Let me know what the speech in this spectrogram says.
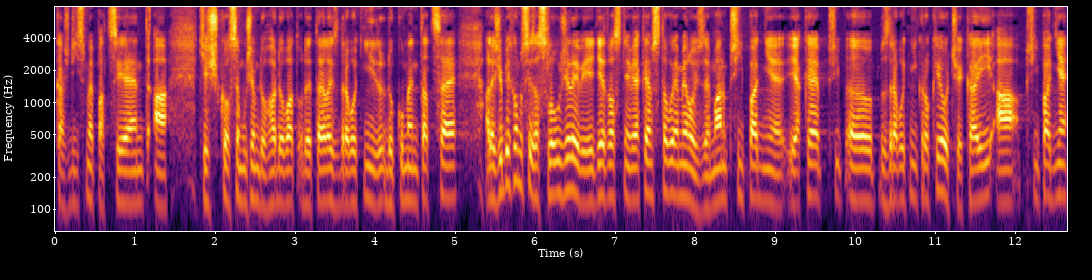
každý jsme pacient a těžko se můžeme dohadovat o detailech zdravotní dokumentace, ale že bychom si zasloužili vědět vlastně, v jakém stavu je Miloš Zeman, případně jaké pří, uh, zdravotní kroky ho čekají a případně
